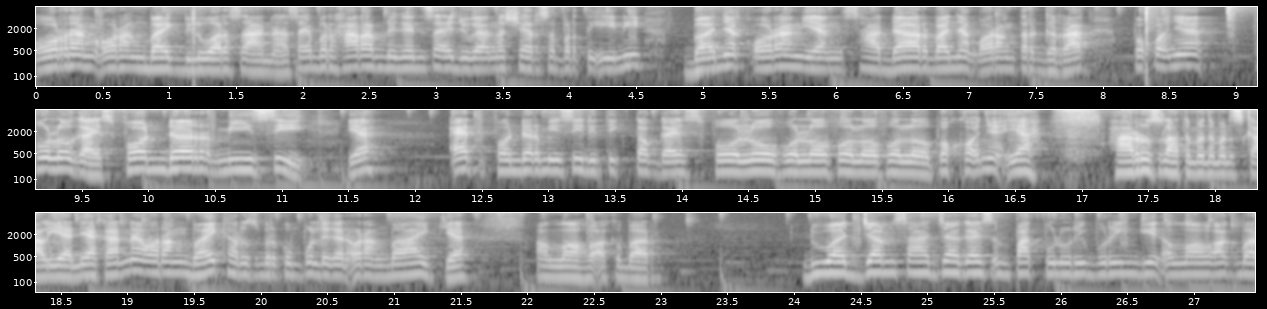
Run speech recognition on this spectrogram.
orang-orang baik di luar sana. Saya berharap dengan saya juga nge-share seperti ini banyak orang yang sadar, banyak orang tergerak. Pokoknya follow guys, founder misi ya. Add founder misi di TikTok guys. Follow, follow, follow, follow. Pokoknya ya haruslah teman-teman sekalian ya. Karena orang baik harus berkumpul dengan orang baik ya. Allahu akbar. Dua jam saja guys. 40 ribu ringgit. Allahu Akbar.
